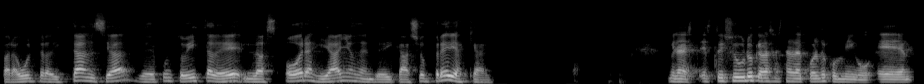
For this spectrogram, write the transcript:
para ultradistancia desde el punto de vista de las horas y años de dedicación previas que hay. Mira, estoy seguro que vas a estar de acuerdo conmigo. Eh,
